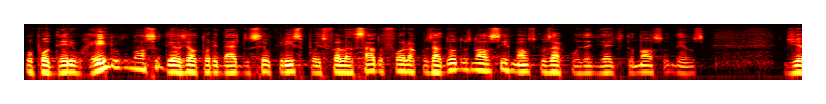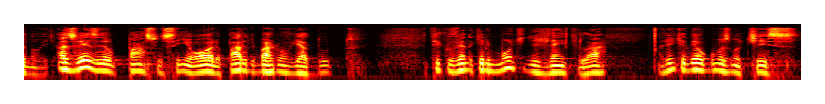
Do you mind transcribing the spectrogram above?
o poder e o reino do nosso Deus e a autoridade do seu Cristo, pois foi lançado fora o acusador dos nossos irmãos que os acusa diante do nosso Deus dia e noite. Às vezes eu passo assim, eu olho, paro debaixo de um viaduto, fico vendo aquele monte de gente lá. A gente lê algumas notícias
